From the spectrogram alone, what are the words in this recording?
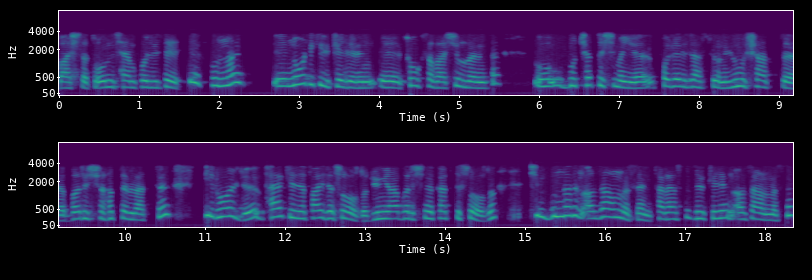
başlattı. Onu sembolize etti. Bunlar e, Nordik ülkelerin e, Soğuk Savaş yıllarında bu, çatışmayı, polarizasyonu yumuşattı, barışı hatırlattı. Bir roldü. Herkese faydası oldu. Dünya barışına katkısı oldu. Şimdi bunların azalması, hani tarafsız ülkelerin azalması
